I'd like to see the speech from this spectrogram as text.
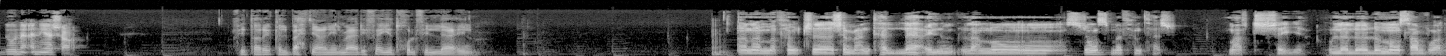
دون أن يشعر. في طريق البحث عن المعرفة يدخل في اللا علم أنا ما فهمتش اش معناتها لا علم لا نون سيونس ما فهمتهاش. ما عرفتش الشيء ولا le non savoir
